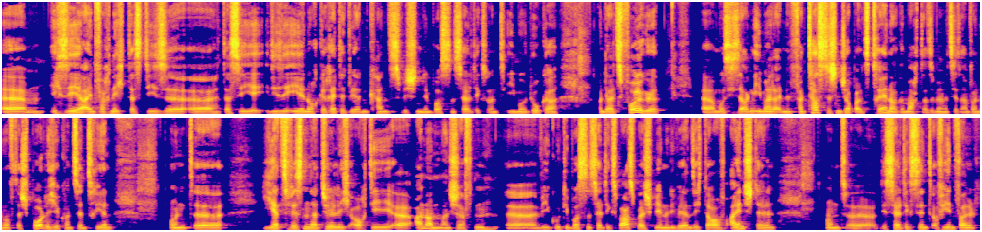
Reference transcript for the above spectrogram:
Ähm, ich sehe einfach nicht, dass diese, äh, dass sie diese Ehe noch gerettet werden kann zwischen den Boston Celtics und Imo Doka. Und als Folge äh, muss ich sagen, Imo hat einen fantastischen Job als Trainer gemacht. Also wenn wir uns jetzt einfach nur auf das Sportliche konzentrieren. Und äh, jetzt wissen natürlich auch die äh, anderen Mannschaften, äh, wie gut die Boston Celtics Basketball spielen und die werden sich darauf einstellen. Und äh, die Celtics sind auf jeden Fall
